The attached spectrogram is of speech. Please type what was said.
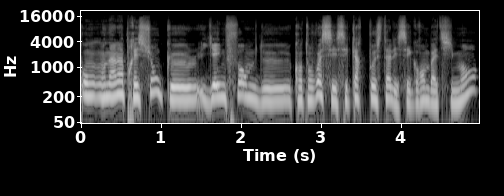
on, a l'impression qu'il y a une forme de... Quand on voit ces, cartes postales et ces grands bâtiments,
